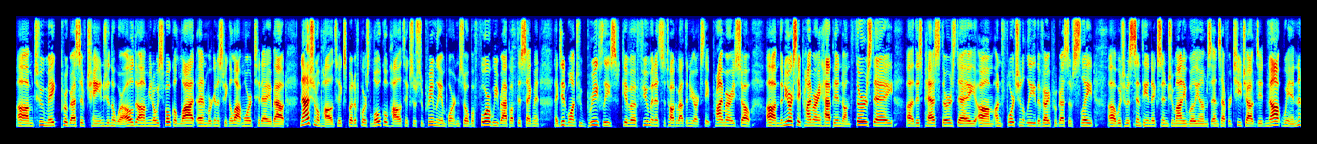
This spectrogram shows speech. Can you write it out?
um, to make progressive change in the world, um, you know, we spoke a lot, and we're going to speak a lot more today about national politics, but of course, local politics are supremely important. So before we wrap up this segment, I did want to briefly give a few minutes to talk about the New York State primary. So um, the New York State primary happened on Thursday, uh, this past Thursday. Um, unfortunately, the very progressive slate, uh, which was Cynthia Nixon, Jumaane Williams, and Zephyr Teachout, did not win.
